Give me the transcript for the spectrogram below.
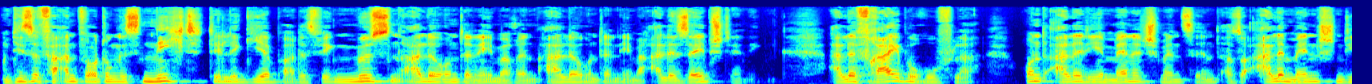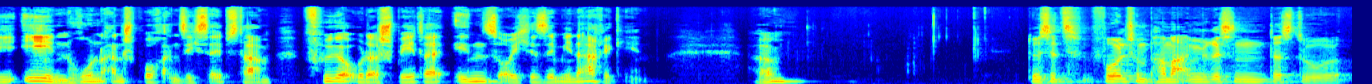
Und diese Verantwortung ist nicht delegierbar. Deswegen müssen alle Unternehmerinnen, alle Unternehmer, alle Selbstständigen, alle Freiberufler und alle, die im Management sind, also alle Menschen, die eh einen hohen Anspruch an sich selbst haben, früher oder später in solche Seminare gehen. Ja. Du hast jetzt vorhin schon ein paar Mal angerissen, dass du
